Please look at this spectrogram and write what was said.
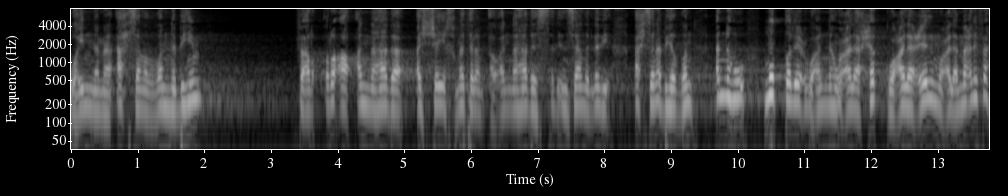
وإنما أحسن الظن بهم. فرأى أن هذا الشيخ مثلا أو أن هذا الإنسان الذي أحسن به الظن أنه مطلع وأنه على حق وعلى علم وعلى معرفة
